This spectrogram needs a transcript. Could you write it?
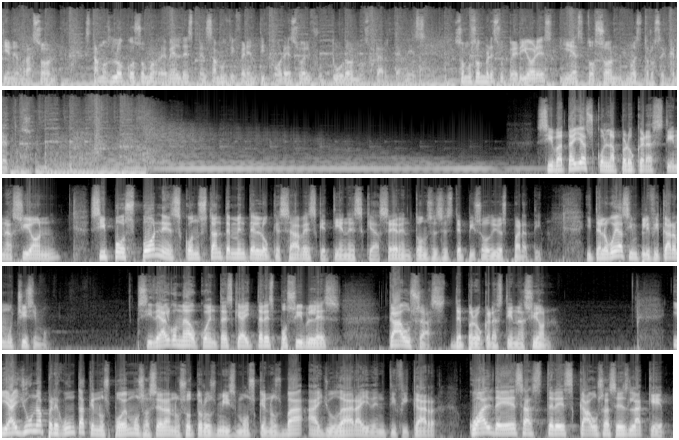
tienen razón. Estamos locos, somos rebeldes, pensamos diferente y por eso el futuro nos pertenece. Somos hombres superiores y estos son nuestros secretos. Si batallas con la procrastinación, si pospones constantemente lo que sabes que tienes que hacer, entonces este episodio es para ti. Y te lo voy a simplificar muchísimo. Si de algo me he dado cuenta es que hay tres posibles causas de procrastinación. Y hay una pregunta que nos podemos hacer a nosotros mismos que nos va a ayudar a identificar cuál de esas tres causas es la que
